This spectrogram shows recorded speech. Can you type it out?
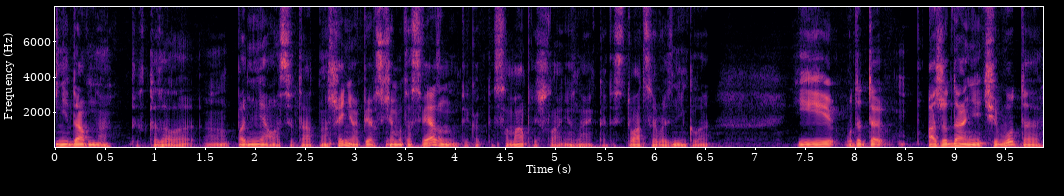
Недавно ты сказала, э, поменялось это отношение. Во-первых, с чем это связано? Ты как-то сама пришла, не знаю, какая-то ситуация возникла. И вот это ожидание чего-то,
